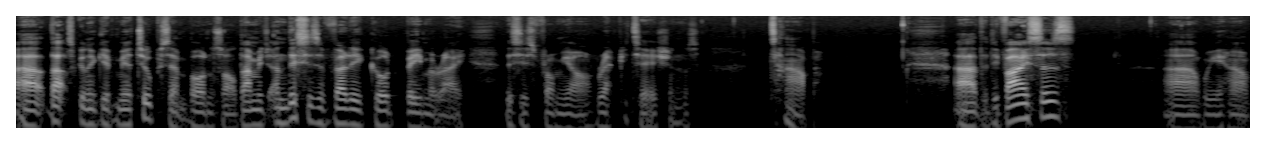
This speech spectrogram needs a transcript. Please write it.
uh, that's going to give me a 2% bonus all damage and this is a very good beam array this is from your reputations tab uh, the devices uh, we have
